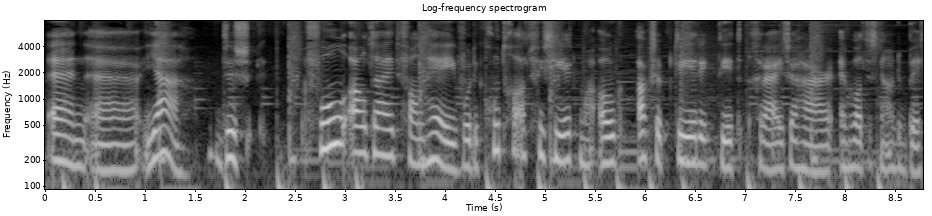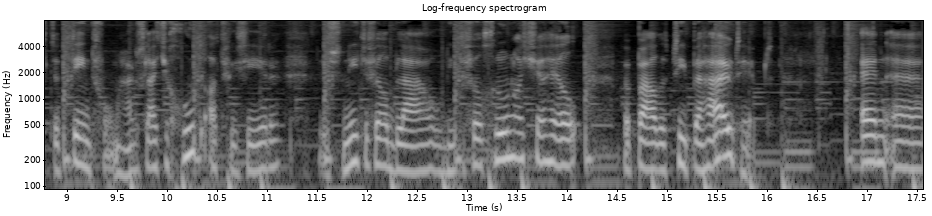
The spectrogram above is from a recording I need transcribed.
En uh, ja, dus voel altijd van hey, word ik goed geadviseerd, maar ook accepteer ik dit grijze haar en wat is nou de beste tint voor mijn haar. Dus laat je goed adviseren. Dus niet te veel blauw, niet te veel groen als je heel bepaalde type huid hebt. En uh,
